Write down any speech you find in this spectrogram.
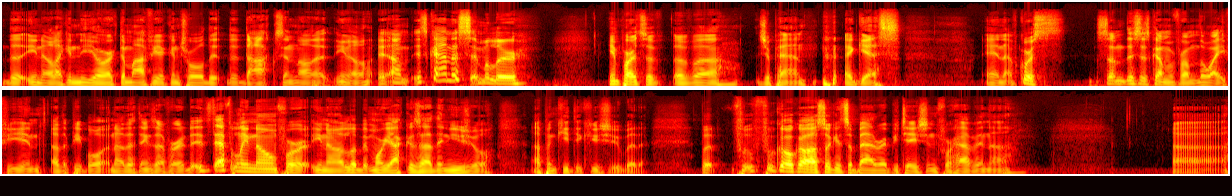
the you know, like in New York, the mafia controlled the, the docks and all that. You know, it, um, it's kind of similar in parts of of uh, Japan, I guess. And of course, some this is coming from the wifey and other people and other things I've heard. It's definitely known for you know a little bit more yakuza than usual up in Kitakyushu, but but Fukuoka also gets a bad reputation for having uh uh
